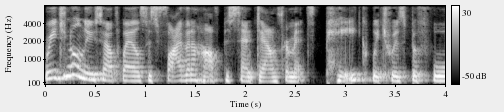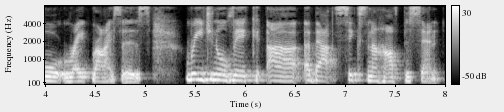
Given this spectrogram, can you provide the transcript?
regional New South Wales is 5.5% down from its peak, which was before rate rises. Regional Vic, uh, about 6.5%.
